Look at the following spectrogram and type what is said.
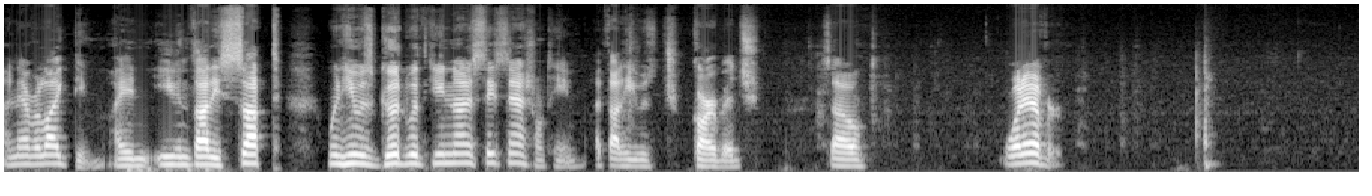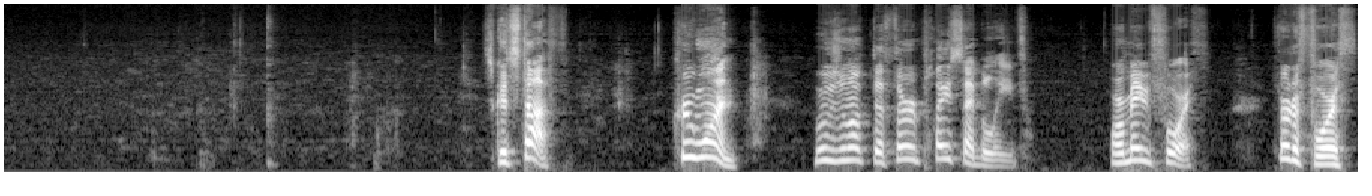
I never liked him. I even thought he sucked when he was good with the United States national team. I thought he was garbage. So, whatever. It's good stuff. Crew one moves them up to third place, I believe, or maybe fourth, third or fourth.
